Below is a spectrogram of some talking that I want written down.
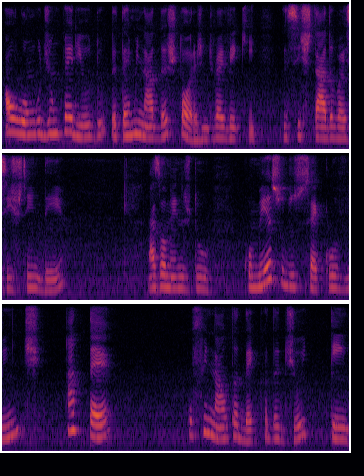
ao longo de um período determinado da história. A gente vai ver que esse estado vai se estender mais ou menos do começo do século XX até o final da década de 80.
